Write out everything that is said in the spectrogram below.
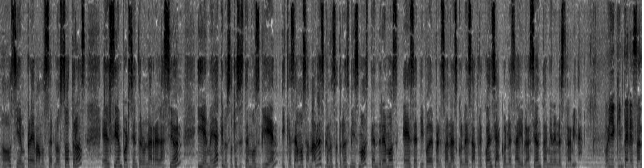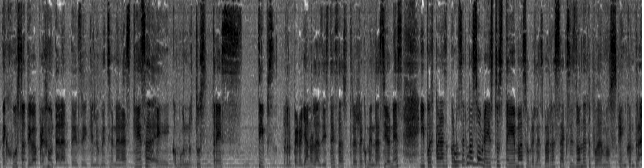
¿no? Siempre vamos a ser nosotros el 100% en una relación y en medida que nosotros estemos bien y que seamos amables con nosotros mismos, tendremos ese tipo de personas con esa frecuencia, con esa vibración también en nuestra vida. Oye, qué interesante, justo te iba a preguntar antes de que lo mencionaras, ¿qué es eh, como tus tres tips, pero ya no las diste, estas tres recomendaciones. Y pues para conocer más sobre estos temas, sobre las barras Access, ¿dónde te podemos encontrar?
